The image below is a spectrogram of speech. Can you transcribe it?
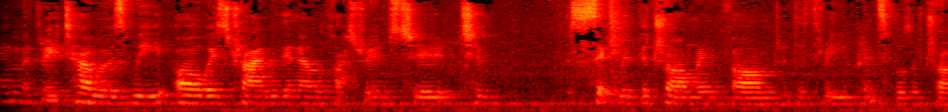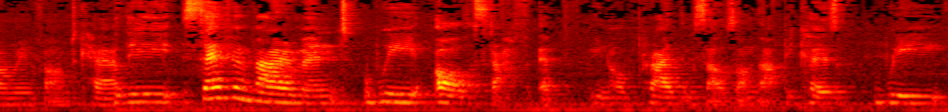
Um, Three Towers, we always try within our classrooms to, to sit with the trauma informed, the three principles of trauma informed care. The safe environment, we all the staff, uh, you know, pride themselves on that because we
